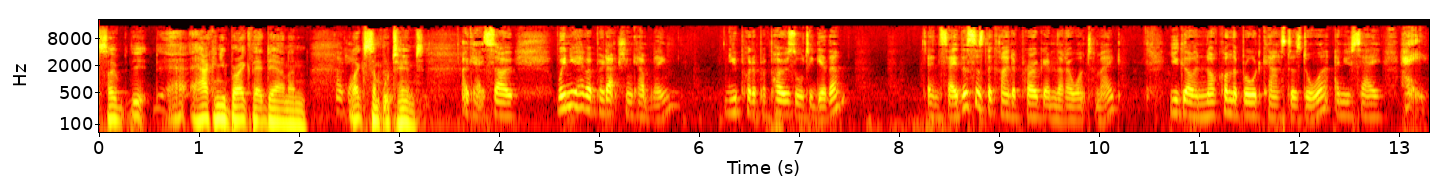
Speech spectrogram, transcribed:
So, uh, how can you break that down in Mm. Okay. like simple terms? Okay, so when you have a production company, you put a proposal together and say, This is the kind of program that I want to make. You go and knock on the broadcaster's door and you say, Hey,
